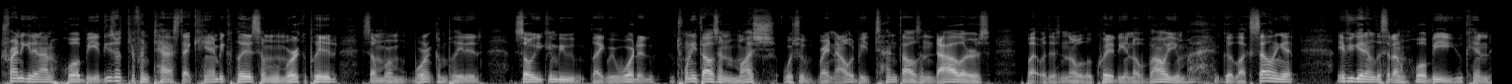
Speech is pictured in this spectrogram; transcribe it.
trying to get it on Huobi. These are different tasks that can be completed. Some of them were completed, some of them weren't completed. So you can be like rewarded twenty thousand mush, which would, right now would be ten thousand dollars, but there's no liquidity and no volume. Good luck selling it. If you get enlisted on Huobi, you can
